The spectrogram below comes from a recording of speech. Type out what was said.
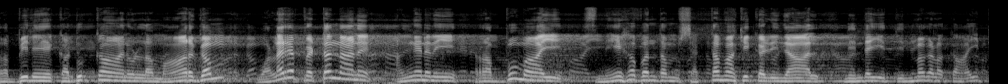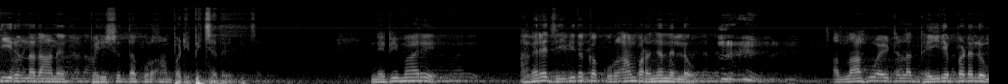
റബ്ബിലേക്ക് അടുക്കാനുള്ള മാർഗം വളരെ പെട്ടെന്നാണ്. അങ്ങനെ നീ റബ്ബുമായി സ്നേഹബന്ധം ശക്തമാക്കി കഴിഞ്ഞാൽ നിന്റെ ഈ തിന്മകളൊക്കെ ആയിത്തീരുന്നതാണ് പരിശുദ്ധ ഖുർആൻ പഠിപ്പിച്ചത്. നബിമാര് അവരെ ജീവിതമൊക്കെ ഖുർആൻ പറഞ്ഞെന്നല്ലോ. അള്ളാഹുവായിട്ടുള്ള ധൈര്യപ്പെടലും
